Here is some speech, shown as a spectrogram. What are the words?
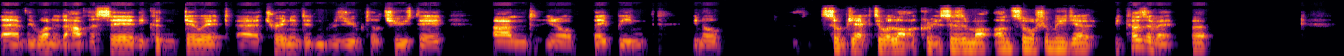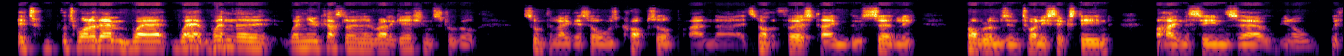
Um, they wanted to have the say. They couldn't do it. Uh, training didn't resume till Tuesday, and you know they've been, you know, subject to a lot of criticism on social media because of it. But it's it's one of them where where when the when Newcastle in a relegation struggle, something like this always crops up, and uh, it's not the first time. There was certainly problems in 2016 behind the scenes, uh, you know, with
